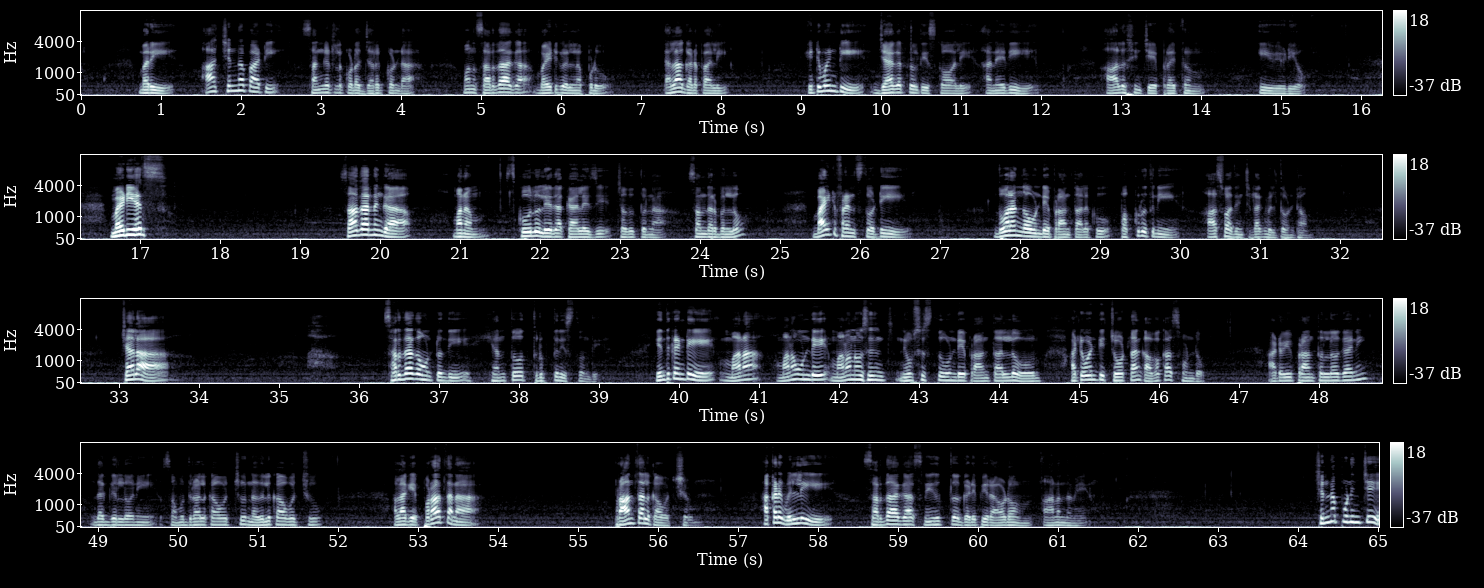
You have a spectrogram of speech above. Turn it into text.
మరి ఆ చిన్నపాటి సంఘటనలు కూడా జరగకుండా మనం సరదాగా బయటకు వెళ్ళినప్పుడు ఎలా గడపాలి? ఎటువంటి జాగ్రత్తలు తీసుకోవాలి అనేది ఆలోచించే ప్రయత్నం ఈ వీడియో. మై డియర్స్ సాధారణంగా మనం స్కూలు లేదా కాలేజీ చదువుతున్న సందర్భంలో బయట ఫ్రెండ్స్ తోటి దూరంగా ఉండే ప్రాంతాలకు ప్రకృతిని ఆస్వాదించడానికి వెళ్తూ ఉంటాం. చాలా సరదాగా ఉంటుంది ఎంతో తృప్తినిస్తుంది. ఎందుకంటే మన మనం ఉండే మనం నివసి నివసిస్తూ ఉండే ప్రాంతాల్లో అటువంటి చూడటానికి అవకాశం ఉండవు. అటవీ ప్రాంతంలో కానీ దగ్గరలోని సముద్రాలు కావచ్చు నదులు కావచ్చు అలాగే పురాతన ప్రాంతాలు కావచ్చు. అక్కడ వెళ్ళి సరదాగా స్నేహితులతో గడిపి రావడం ఆనందమే. చిన్నప్పటి నుంచే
